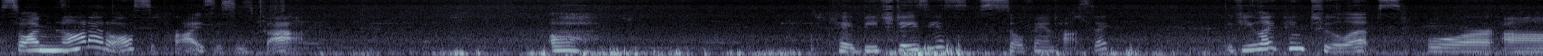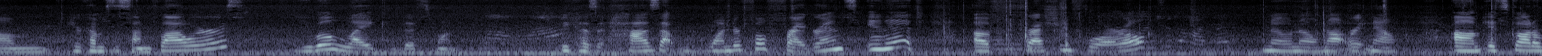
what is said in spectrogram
So I'm not at all surprised this is back. Oh. Okay, Beach Daisy is so fantastic. If you like pink tulips or um, Here Comes the Sunflowers, you will like this one because it has that wonderful fragrance in it of fresh and floral. no, no, not right now. Um, it's got a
